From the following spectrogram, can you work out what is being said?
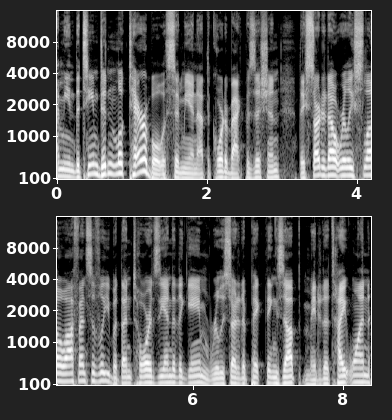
I mean, the team didn't look terrible with Siemian at the quarterback position. They started out really slow offensively, but then towards the end of the game, really started to pick things up, made it a tight one.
